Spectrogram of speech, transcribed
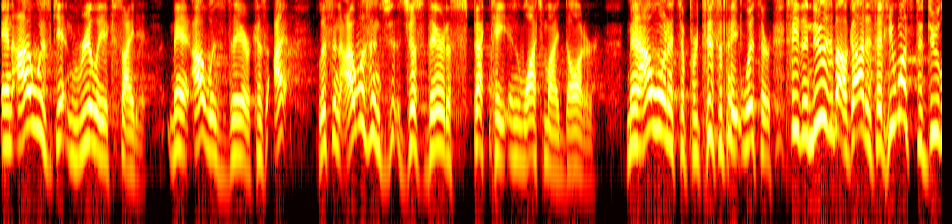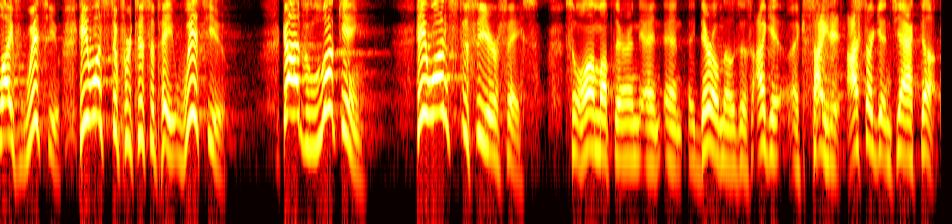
and I was getting really excited. Man, I was there because I listen. I wasn't j- just there to spectate and watch my daughter. Man, I wanted to participate with her. See, the news about God is that He wants to do life with you, He wants to participate with you. God's looking, He wants to see your face. So I'm up there, and, and, and Daryl knows this. I get excited. I start getting jacked up.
